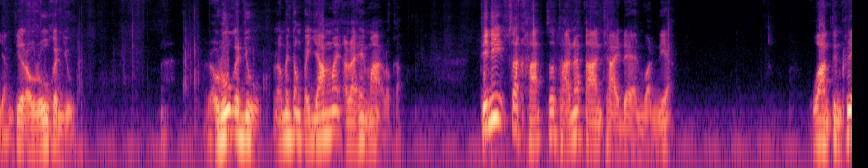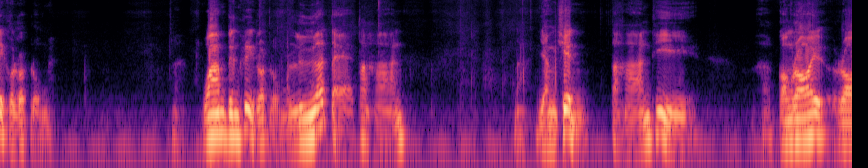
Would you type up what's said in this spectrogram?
อย่างที่เรารู้กันอยู่ เรารู้กันอยู่ เราไม่ต้องไปย้ำให้อะไรให้มากหรอกครับ ทีนี้สถานสถานการณ์ชายแดนวันเนี้ยความตึงเครียดก็ลดลงความตึงเครียดลดลง เหลือแต่ทหาร นะอย่างเช่นทหารที่กองร้อยรอ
